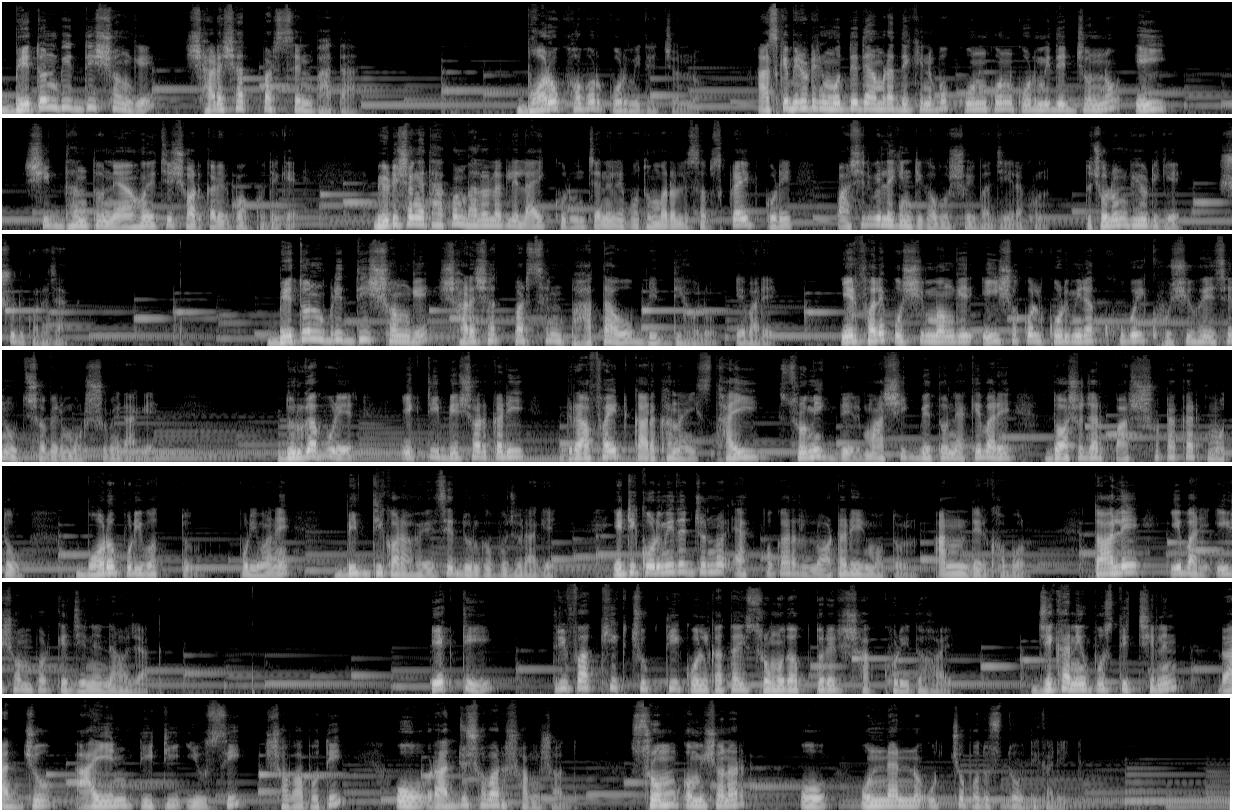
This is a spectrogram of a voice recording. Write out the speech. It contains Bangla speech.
বেতন বৃদ্ধির সঙ্গে সাড়ে সাত পার্সেন্ট ভাতা। বড় খবর কর্মীদের জন্য। আজকে ভিডিওটির মধ্যে দিয়ে আমরা দেখে নেব কোন কোন কর্মীদের জন্য এই সিদ্ধান্ত নেওয়া হয়েছে সরকারের পক্ষ থেকে। ভিডিওর সঙ্গে থাকুন, ভালো লাগলে লাইক করুন, চ্যানেলে প্রথমবার হলে সাবস্ক্রাইব করে পাশের বেলাইকিনটিকে অবশ্যই বাজিয়ে রাখুন। তো চলুন ভিডিওটিকে শুরু করা যাক। বেতন বৃদ্ধির সঙ্গে সাড়ে সাত পার্সেন্ট ভাতাও বৃদ্ধি হলো এবারে। এর ফলে পশ্চিমবঙ্গের এই সকল কর্মীরা খুবই খুশি হয়েছেন উৎসবের মরশুমের আগে। দুর্গাপুরের একটি বেসরকারি গ্রাফাইট কারখানায় স্থায়ী শ্রমিকদের মাসিক বেতন একেবারে দশ হাজার পাঁচশো টাকার মতো বড় পরিবর্তন পরিমাণে বৃদ্ধি করা হয়েছে দুর্গাপুজোর আগে। এটি কর্মীদের জন্য এক প্রকার লটারির মতন আনন্দের খবর। তাহলে এবারে এই সম্পর্কে জেনে নেওয়া যাক। একটি ত্রিপাক্ষিক চুক্তি কলকাতায় শ্রম দপ্তরের স্বাক্ষরিত হয়, যেখানে উপস্থিত ছিলেন রাজ্য আইএনটিটিইউসি সভাপতি ও রাজ্যসভার সাংসদ, শ্রম কমিশনার ও অন্যান্য উচ্চপদস্থ আধিকারিক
